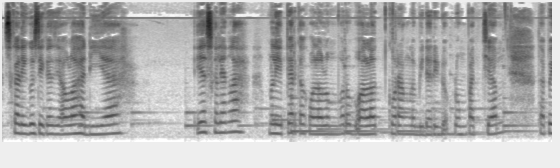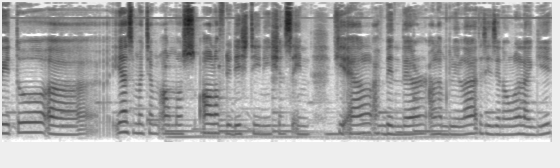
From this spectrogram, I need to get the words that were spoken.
sekaligus dikasih Allah hadiah. Ya sekalian lah melipir ke Kuala Lumpur walau kurang lebih dari 24 jam. Tapi itu uh, ya semacam almost all of the destinations in KL I've been there alhamdulillah atas izin Allah lagi.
